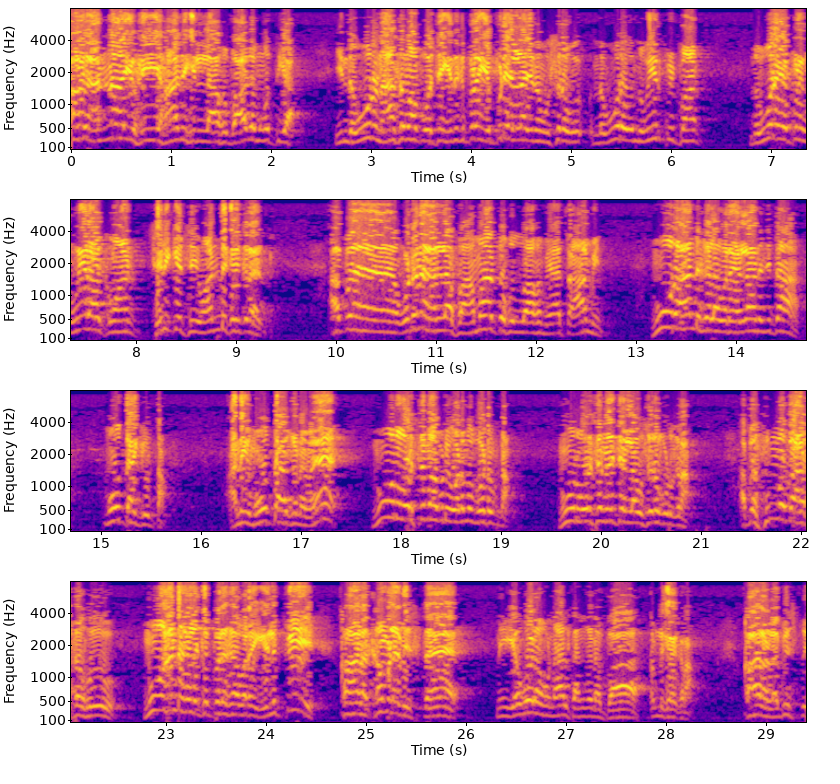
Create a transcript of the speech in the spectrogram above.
கால அண்ணா ஹாதி இல்லாஹு பாதமூத்தியா இந்த ஊர் நாசமா போச்சு. இதுக்கு பிறகு எப்படி எல்லாம் இந்த உசுர இந்த ஊரை வந்து உயிர்ப்பிப்பான்? இந்த ஊரை எப்படி உயிராக்குவான்? செழிக்க செய்வான்னு கேட்கிறாரு. அப்ப உடனே அல்லாஹ் அமாத்தகுல்லாஹு ஏத்த ஆமீன். நூறு ஆண்டுகள் அவரை எல்லாம் நினைச்சிட்டான் மூத்தாக்கி விட்டான். அன்னைக்கு மூத்தாக்குனவன் நூறு வருஷமா அப்படி உடம்பு போட்டு விட்டான் நூறு வருஷம் கழிச்சு எல்லாம் உசுர கொடுக்குறான். அப்ப சும்ம பாசகு ஆண்டுகளுக்கு பிறகு அவரை எழுப்பி கால கமல விஸ்த நீ எவ்வளவு நாள் தங்கினப்பா? அப்படின்னு கேட்கறான் கால லபிஸ்து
